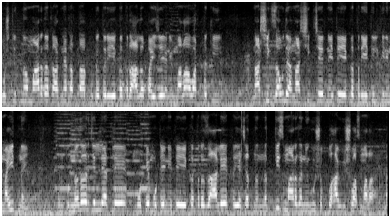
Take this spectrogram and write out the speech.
गोष्टीतनं मार्ग काढण्याकरता कुठेतरी एकत्र आलं पाहिजे. आणि मला वाटतं की नाशिक जाऊ द्या. नाशिकचे नेते एकत्र येतील की नाही माहीत नाही. परंतु नगर जिल्ह्यातले मोठे मोठे नेते एकत्र जर आले तर याच्यातनं नक्कीच मार्ग निघू शकतो हा विश्वास मला आहे.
